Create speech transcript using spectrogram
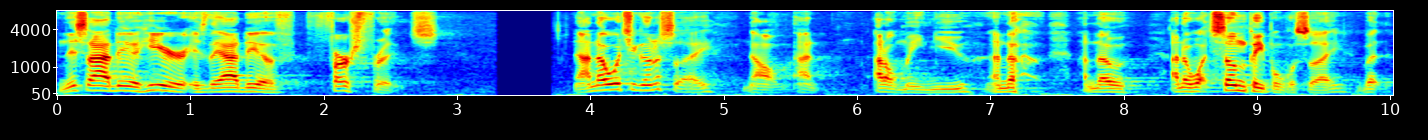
And this idea here is the idea of first fruits. Now I know what you're going to say. No, I, I don't mean you. I know, I know, I know what some people will say. But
